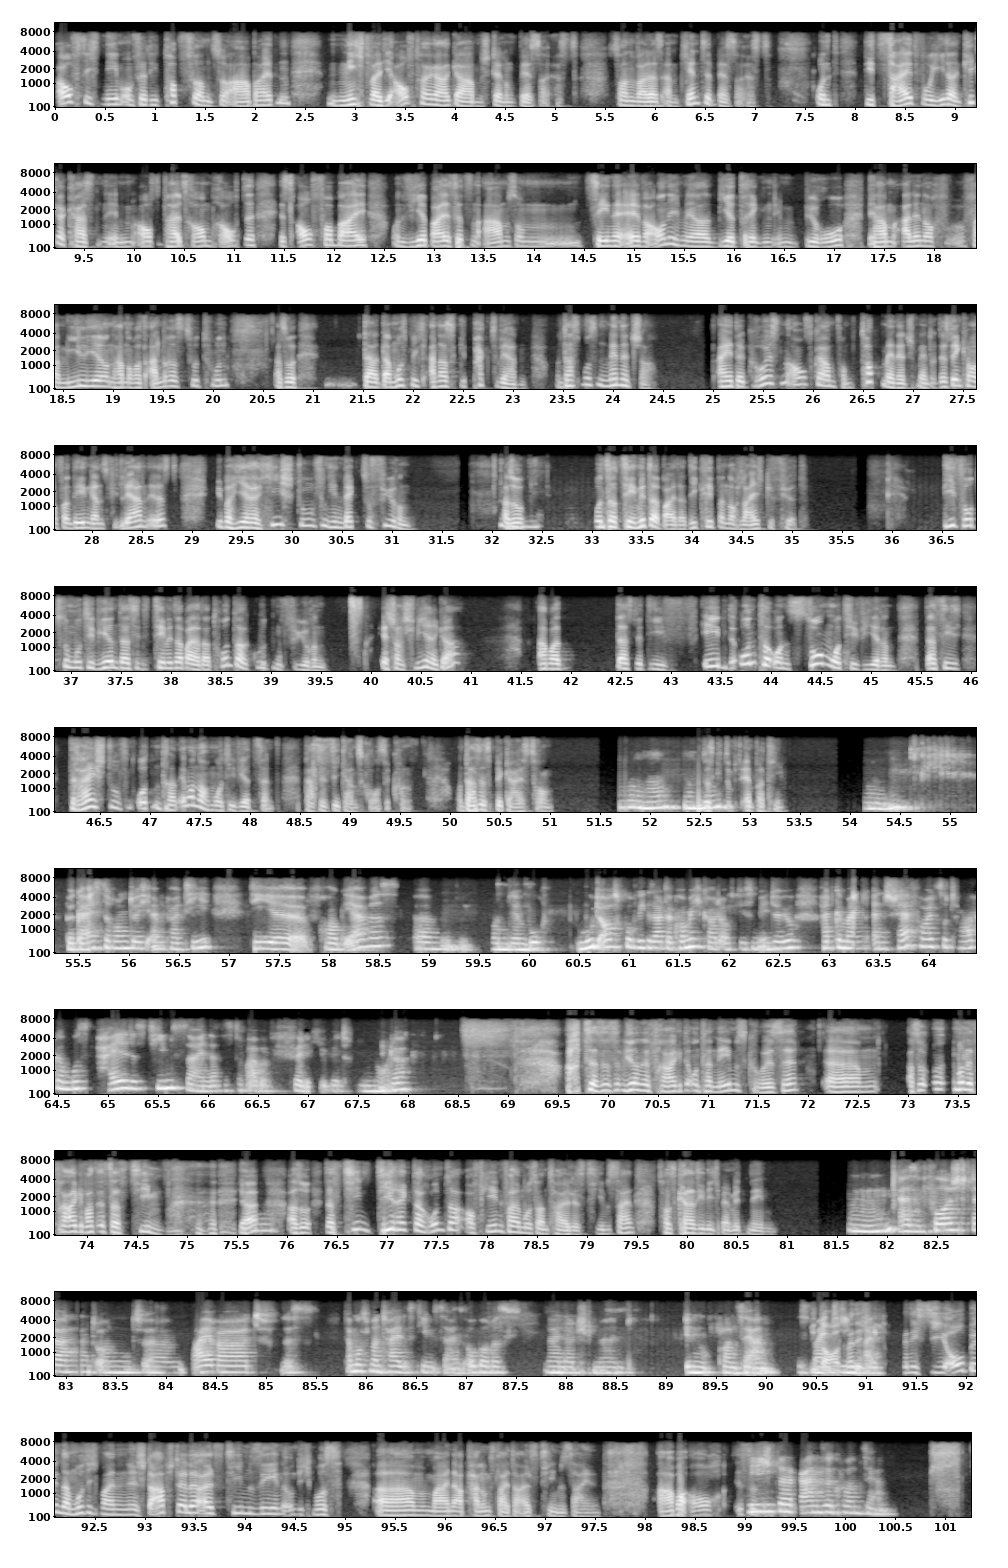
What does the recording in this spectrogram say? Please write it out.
auf sich nehmen, um für die Top-Firmen zu arbeiten, nicht weil die Auftragsgabenstellung besser ist, sondern weil das Ambiente besser ist. Und die Zeit, wo jeder einen Kickerkasten im Aufenthaltsraum brauchte, ist auch vorbei und wir beide sitzen abends um 10, 11 auch nicht mehr Bier trinken im Büro. Wir haben alle noch Familie und haben noch was anderes zu tun. Also da, da muss mich anders gepackt werden. Und das muss ein Manager. Eine der größten Aufgaben vom Top-Management, und deswegen kann man von denen ganz viel lernen, ist, über Hierarchiestufen hinweg zu führen. Also mhm. unsere zehn Mitarbeiter, die kriegt man noch leicht geführt. Die so zu motivieren, dass sie die zehn Mitarbeiter darunter guten führen, ist schon schwieriger. Aber dass wir die Ebene unter uns so motivieren, dass sie drei Stufen unten dran immer noch motiviert sind, das ist die ganz große Kunst. Und das ist Begeisterung. Mhm, Und das mhm. geht mit Empathie. Mhm. Begeisterung durch Empathie. Die äh, Frau Gerwes ähm, von dem Buch Mutausbruch, wie gesagt, da komme ich gerade aus diesem Interview, hat gemeint, ein Chef heutzutage muss Teil des Teams sein. Das ist doch aber völlig übertrieben, oder? Ach, das ist wieder eine Frage der Unternehmensgröße. Ähm, also immer eine Frage, was ist das Team? ja, mhm. also das Team direkt darunter, auf jeden Fall muss ein Teil des Teams sein, sonst kann er sie nicht mehr mitnehmen. Mhm. Also Vorstand und äh, Beirat, das, da muss man Teil des Teams sein, oberes Management im Konzern. Ist mein genau, Team wenn, ich, wenn ich CEO bin, dann muss ich meine Stabstelle als Team sehen und ich muss ähm, meine Abteilungsleiter als Team sein. Aber auch ist nicht der ganze Konzern.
